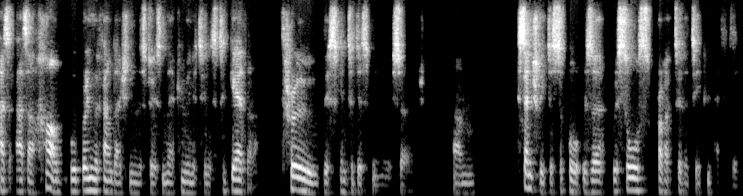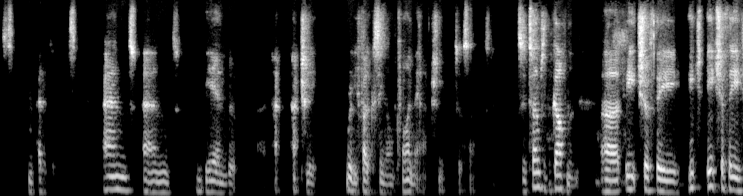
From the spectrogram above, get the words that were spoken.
as, as a hub will bring the foundation industries and their communities together through this interdisciplinary research, um, essentially to support resource productivity competitiveness, competitiveness and, and the end of actually really focusing on climate action to some extent. So in terms of the government, uh, each of the each each of the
